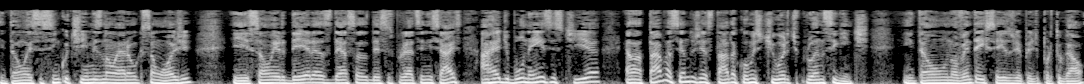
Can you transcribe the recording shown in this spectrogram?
Então esses cinco times não eram o que são hoje e são herdeiras dessas, desses projetos iniciais. A Red Bull nem existia, ela estava sendo gestada como Stewart para o ano seguinte. Então, em 96, o GP de Portugal,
